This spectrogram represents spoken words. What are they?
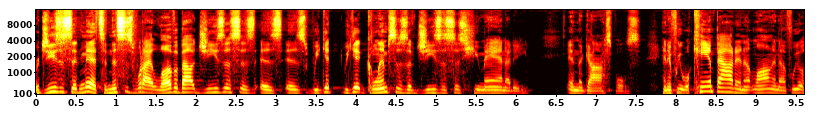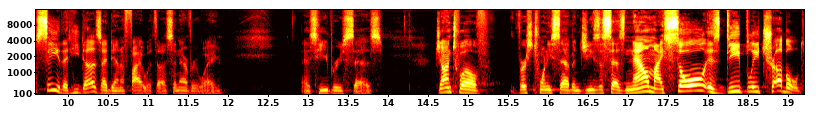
where Jesus admits, and this is what I love about Jesus, is, is, is we, get, we get glimpses of Jesus' humanity in the Gospels. And if we will camp out in it long enough, we will see that he does identify with us in every way, as Hebrews says. John 12, verse 27, Jesus says, Now my soul is deeply troubled.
